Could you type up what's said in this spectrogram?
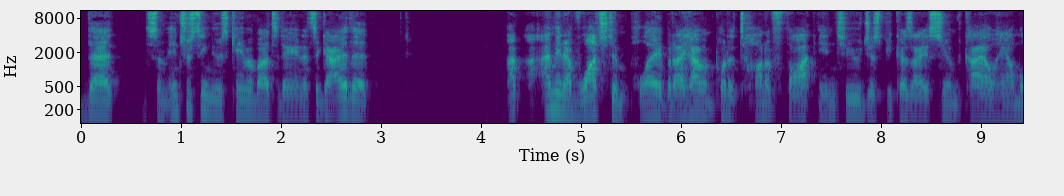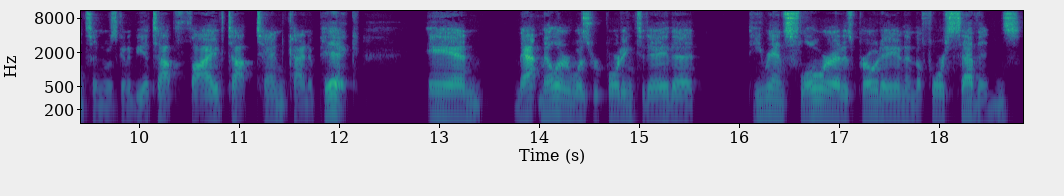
that some interesting news came about today, and it's a guy that I, I, mean I've watched him play, but I haven't put a ton of thought into just because I assumed Kyle Hamilton was going to be a top five, top ten kind of pick. And Matt Miller was reporting today that he ran slower at his pro day and in the four sevens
